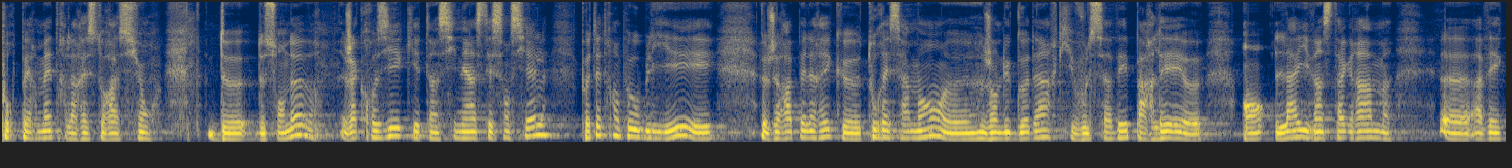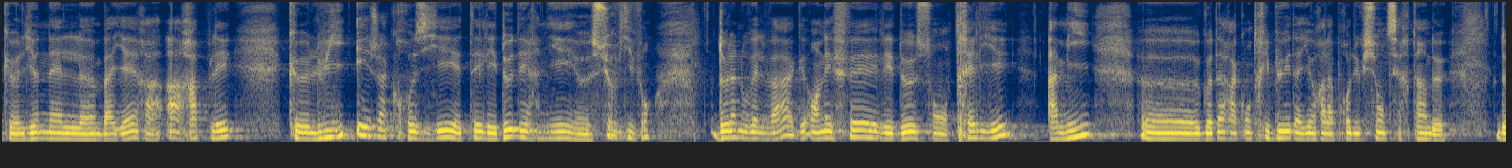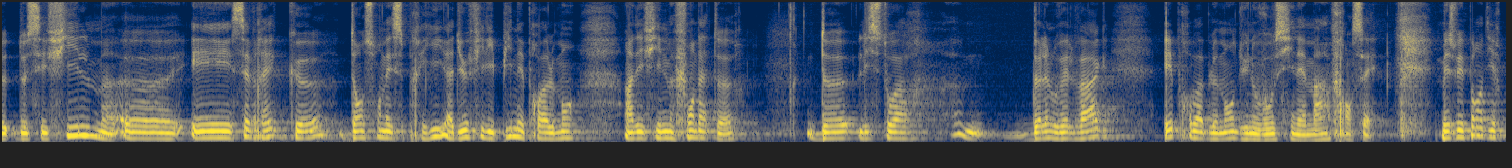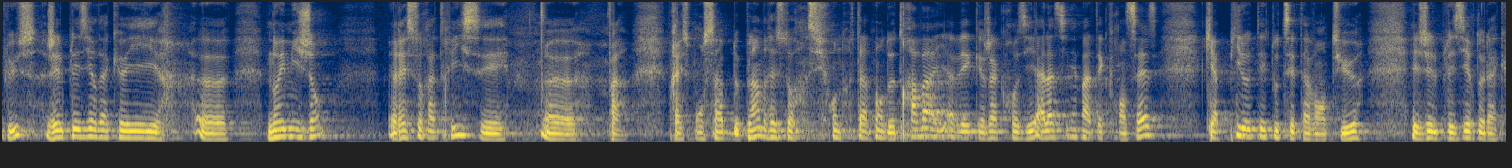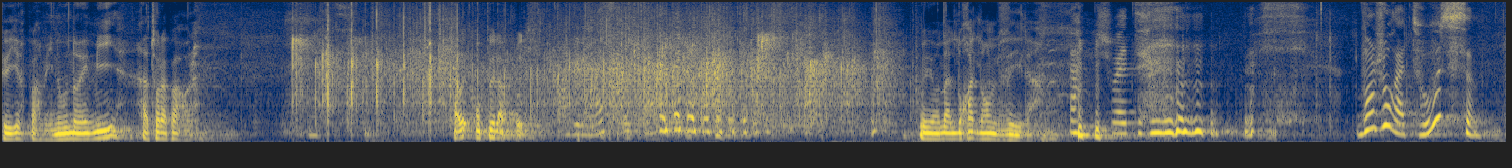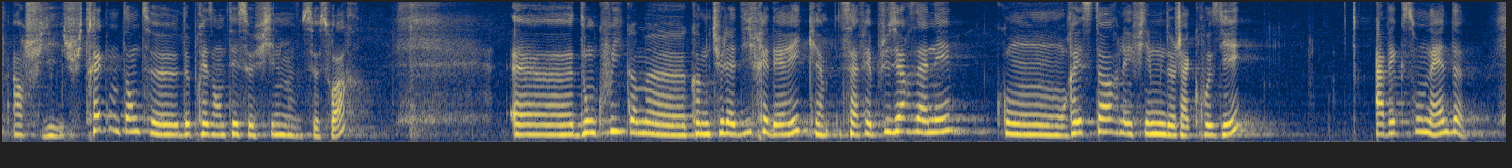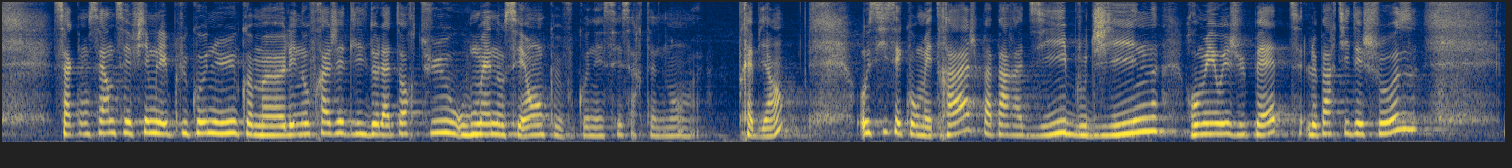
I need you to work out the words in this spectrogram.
pour permettre la restauration de, son œuvre. Jacques Rosier, qui est un cinéaste essentiel, peut-être un peu oublié, et je rappellerai que tout récemment, euh, Jean-Luc Godard, qui vous le savez, parlait euh, en live Instagram euh, avec Lionel Bayer, a, rappelé que lui et Jacques Rosier étaient les deux derniers survivants de la nouvelle vague. En effet, les deux sont très liés, amis. Euh, Godard a contribué d'ailleurs à la production de certains de, de, ses films. Euh, et c'est vrai que dans son esprit, Adieu Philippines est probablement un des films fondateurs de l'histoire de la nouvelle vague et probablement du nouveau cinéma français. Mais je ne vais pas en dire plus. J'ai le plaisir d'accueillir euh, Noémie Jean, restauratrice et euh, enfin, responsable de plein de restaurations, notamment de travail avec Jacques Rosier à la Cinémathèque française, qui a piloté toute cette aventure. Et j'ai le plaisir de l'accueillir parmi nous. Noémie, à toi la parole. Ah oui, on peut l'applaudir. Oui, on a le droit de l'enlever là. Ah, chouette. Bonjour à tous. Alors, je suis, je suis très contente euh, de présenter ce film ce soir. Euh, donc oui, comme, euh, comme tu l'as dit Frédéric, ça fait plusieurs années qu'on restaure les films de Jacques Rosier avec son aide. Ça concerne ses films les plus connus comme euh, Les naufragés de l'île de la Tortue ou Maine Océan que vous connaissez certainement très bien. Aussi ses courts-métrages, Paparazzi, Blue Jean, Roméo et Jupette, Le Parti des choses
